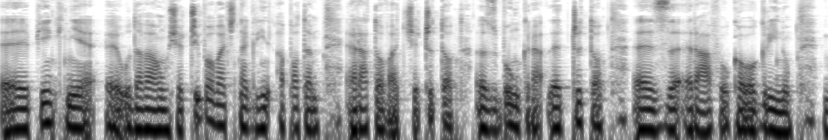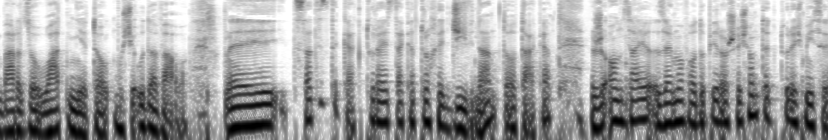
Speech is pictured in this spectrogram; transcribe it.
e, pięknie e, udawało mu się chipować na green, a potem ratować się, czy to z bunkra, czy to z rafu koło greenu. Bardzo ładnie to mu się udawało. Statystyka, która jest taka trochę dziwna, to taka, że on zajmował dopiero 60 któreś miejsce,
